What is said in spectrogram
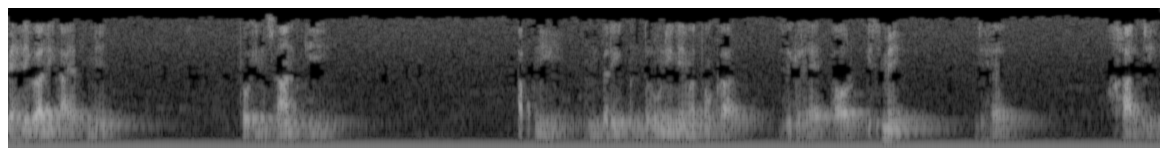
پہلی والی آیت میں تو انسان کی اپنی اندری اندرونی نعمتوں کا ذکر ہے اور اس میں جو ہے خارجی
